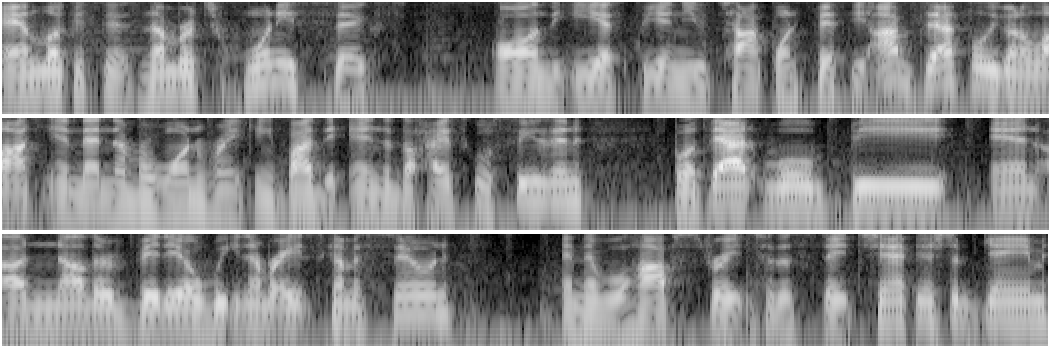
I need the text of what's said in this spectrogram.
And look at this, number 26 on the ESPNU Top 150. I'm definitely going to lock in that number one ranking by the end of the high school season, but that will be in another video. Week number eight is coming soon, and then we'll hop straight into the state championship game,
